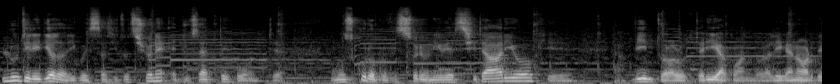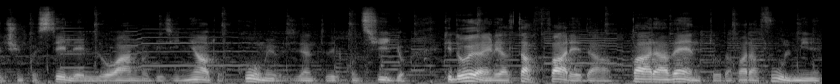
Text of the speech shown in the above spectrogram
L'utile idiota di questa situazione è Giuseppe Conte, un oscuro professore universitario che ha vinto la lotteria quando la Lega Nord e il 5 Stelle lo hanno designato come Presidente del Consiglio, che doveva in realtà fare da paravento, da parafulmine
